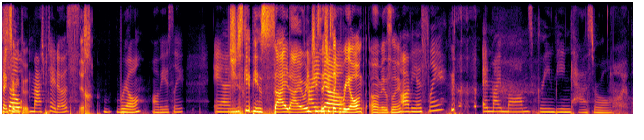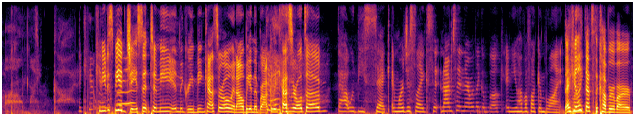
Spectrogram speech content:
Thanksgiving so food. mashed potatoes, Ugh. real, obviously, and She just gave me a side eye when I she said she's like real, obviously. obviously, and my mom's green bean casserole. Oh, oh my god, I can't. Can you just be adjacent to me in the green bean casserole and I'll be in the broccoli Yes. casserole tub? That would be sick. And we're just like, sit- and I'm sitting there with like a book, and you have a fucking blunt. I feel like that's the cover of our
